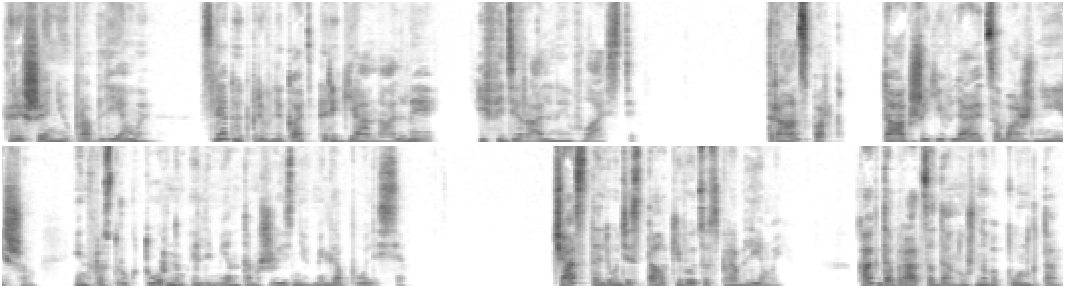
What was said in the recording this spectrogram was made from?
К решению проблемы следует привлекать региональные и федеральные власти. Транспорт также является важнейшим инфраструктурным элементом жизни в мегаполисе. Часто люди сталкиваются с проблемой, как добраться до нужного пункта,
